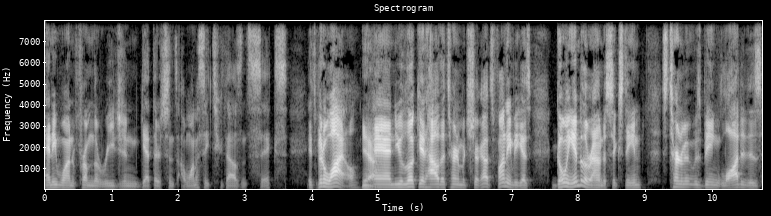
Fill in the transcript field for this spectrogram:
anyone from the region get there since I want to say 2006. It's been a while. Yeah. And you look at how the tournament shook out. It's funny because going into the round of 16, this tournament was being lauded as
